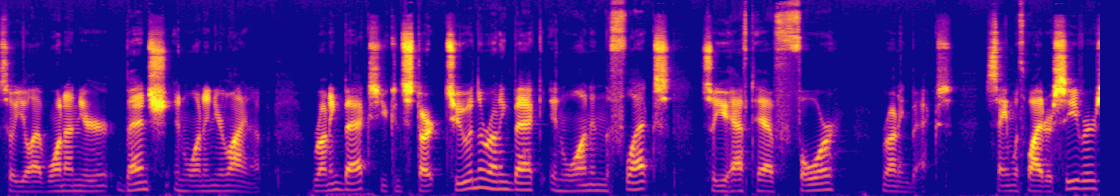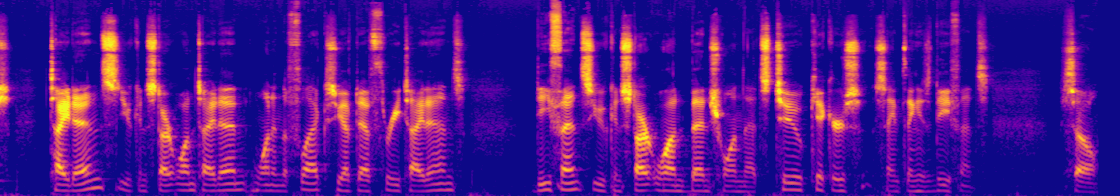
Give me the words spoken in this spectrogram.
So you'll have one on your bench and one in your lineup. Running backs, you can start two in the running back and one in the flex. So you have to have four running backs. Same with wide receivers. Tight ends, you can start one tight end, one in the flex. You have to have three tight ends. Defense, you can start one, bench one. That's two. Kickers, same thing as defense. So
